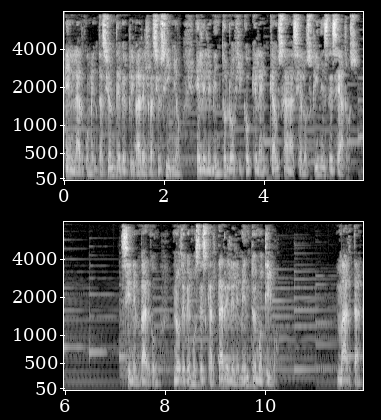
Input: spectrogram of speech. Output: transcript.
En la argumentación debe privar el raciocinio, el elemento lógico que la encausa hacia los fines deseados. Sin embargo, no debemos descartar el elemento emotivo. Marta,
